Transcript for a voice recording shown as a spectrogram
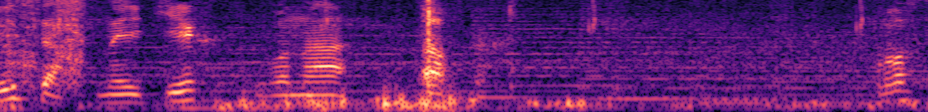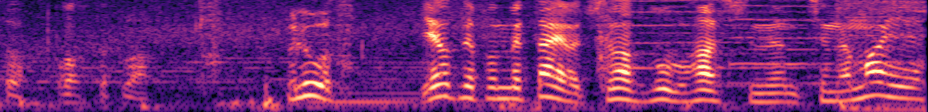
Подивіться, на яких вона тапках. Просто, просто клас. Плюс, я от не пам'ятаю, чи у нас був газ, чи, не, чи немає.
